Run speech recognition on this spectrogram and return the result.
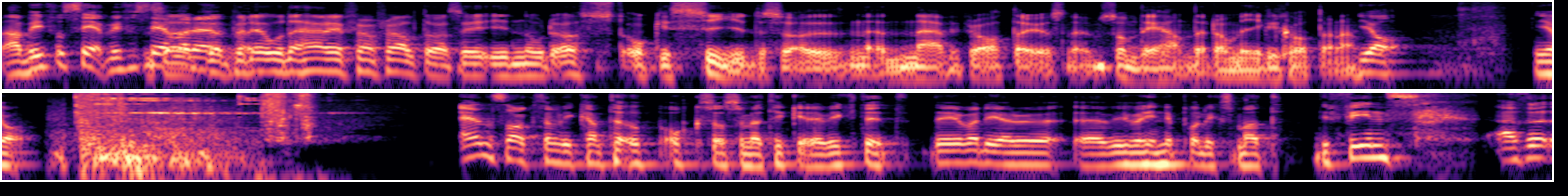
Ja, vi får se. Vi får se Så, vad det det, och det här är framförallt då, alltså, i nordöst och i syd så, när vi pratar just nu som det händer, de igelkottarna. Ja. ja. En sak som vi kan ta upp också som jag tycker är viktigt, det var det du, eh, vi var inne på, liksom att det finns, alltså,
